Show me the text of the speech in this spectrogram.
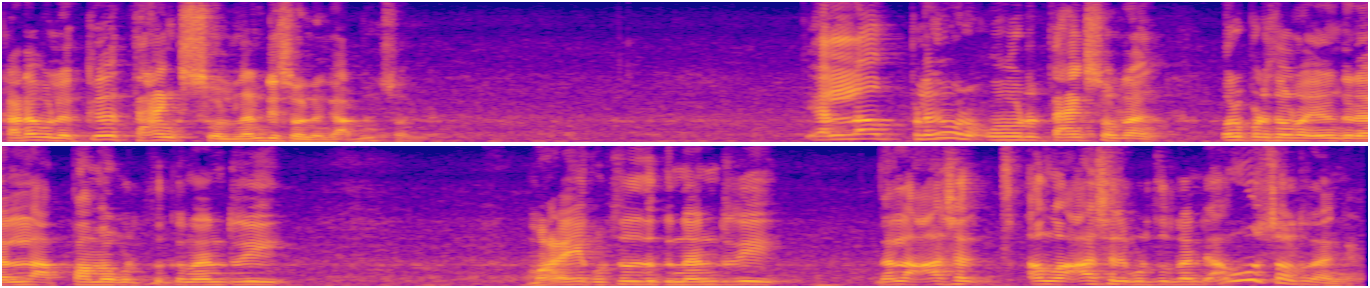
கடவுளுக்கு தேங்க்ஸ் சொல் நன்றி சொல்லுங்கள் அப்படின்னு சொன்னேன். எல்லா பிள்ளைங்களும் ஒரு- ஒரு தேங்க்ஸ் சொல்கிறாங்க ஒரு படம் சொல்கிறாங்க எனக்கு நல்ல அப்பா அம்மா கொடுத்ததுக்கு நன்றி. மழையை கொடுத்ததுக்கு நன்றி. நல்ல ஆசை அவங்க ஆசை கொடுத்ததுக்கு நன்றி. அவங்க சொல்கிறாங்க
